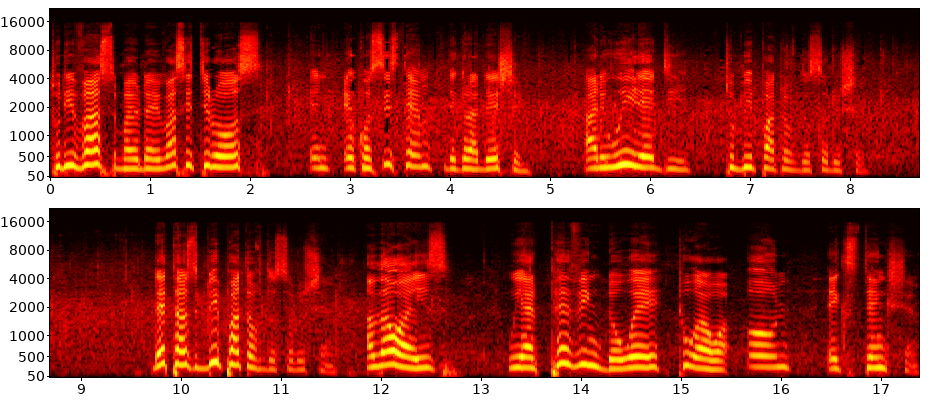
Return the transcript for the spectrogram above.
to reverse biodiversity loss and ecosystem degradation? Are we ready to be part of the solution? Let us be part of the solution. Otherwise, we are paving the way to our own extinction,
